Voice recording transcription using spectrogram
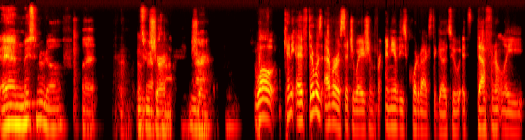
and Mason Rudolph. But Mason Sure, sure. Well, Kenny, if there was ever a situation for any of these quarterbacks to go to, it's definitely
